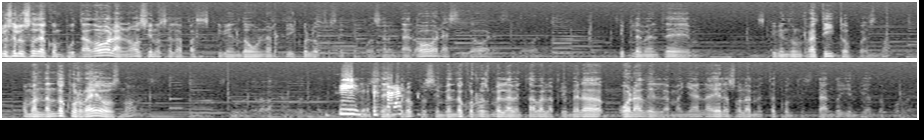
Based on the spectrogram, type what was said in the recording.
Incluso el uso de computadora, ¿no? Si uno se la pasa escribiendo un artículo, pues ahí te puedes aventar horas y horas y horas. Simplemente escribiendo un ratito, pues, ¿no? O mandando correos, ¿no? Estuve trabajando en una Sí, exacto. centro, pues enviando correos me la aventaba la primera hora de la mañana, era solamente contestando y enviando correos.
